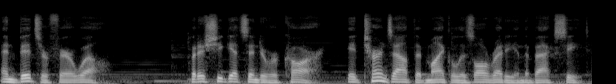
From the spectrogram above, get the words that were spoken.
and bids her farewell. But as she gets into her car, it turns out that Michael is already in the back seat.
